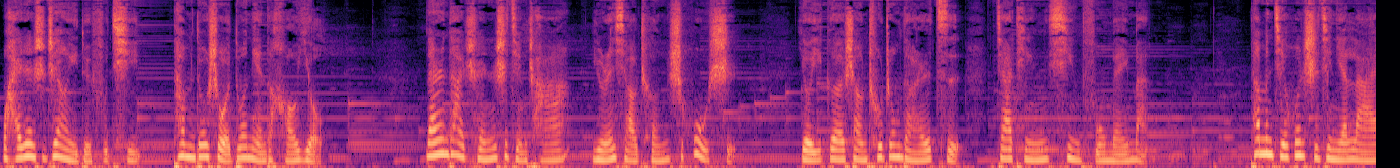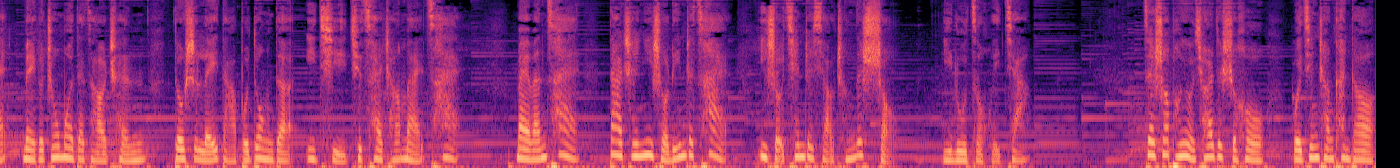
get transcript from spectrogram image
我还认识这样一对夫妻，他们都是我多年的好友。男人大臣是警察，女人小程是护士，有一个上初中的儿子，家庭幸福美满。他们结婚十几年来，每个周末的早晨都是雷打不动的一起去菜场买菜。买完菜，大臣一手拎着菜，一手牵着小程的手，一路走回家。在刷朋友圈的时候，我经常看到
